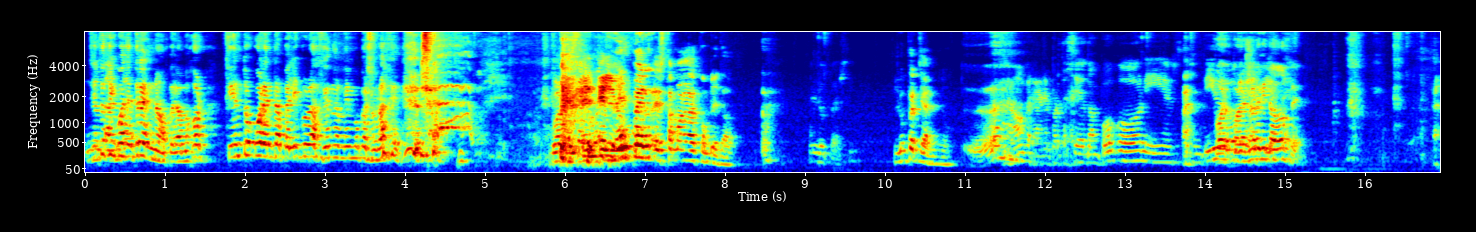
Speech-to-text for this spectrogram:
No 153 no, pero a lo mejor 140 películas haciendo el mismo personaje. Bueno, el, el Looper está más complicado. El Looper, sí. Looper ya no. No, pero en el protegido tampoco, ni en este Ah, sentido. por, por eso le he quitado siguiente. 12.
